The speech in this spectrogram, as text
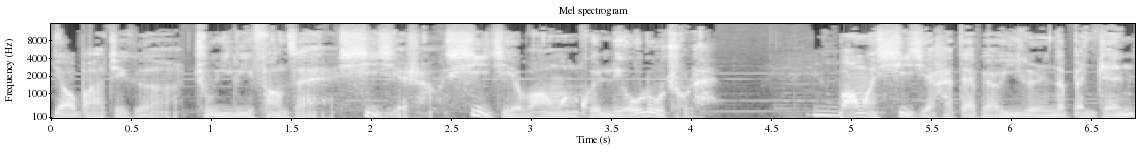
要把这个注意力放在细节上，细节往往会流露出来，往往细节还代表一个人的本真。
